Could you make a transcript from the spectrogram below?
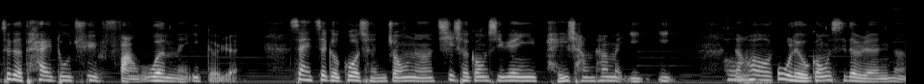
这个态度去访问每一个人。在这个过程中呢，汽车公司愿意赔偿他们一亿，然后物流公司的人呢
